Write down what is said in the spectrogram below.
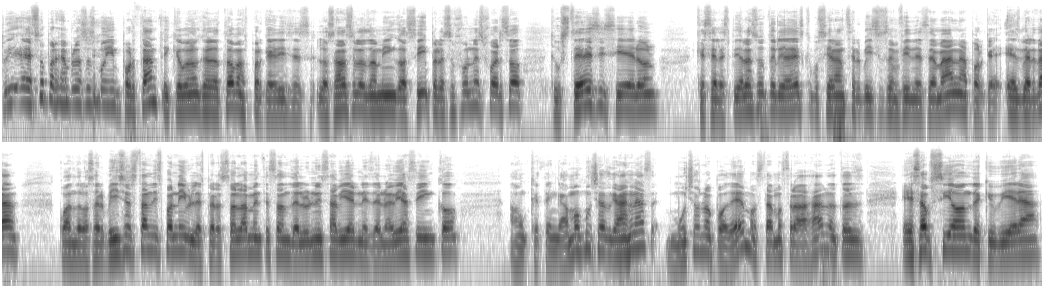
Pues, eso, por ejemplo, eso es muy importante y qué bueno que lo tomas porque dices, los sábados y los domingos, sí, pero eso fue un esfuerzo que ustedes hicieron, que se les pidió a las autoridades que pusieran servicios en fin de semana, porque es verdad, cuando los servicios están disponibles, pero solamente son de lunes a viernes de 9 a 5, aunque tengamos muchas ganas, muchos no podemos, estamos trabajando. Entonces, esa opción de que hubiera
